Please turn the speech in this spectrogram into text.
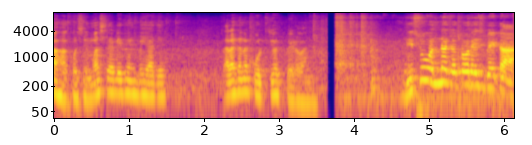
હા ખુશી મસ્ત રેડી થઈને ભાઈ આજે? તારા તને કુર્તીઓ જ પહેરવાની. નિશુ અંદર જતો રહીશ બેટા.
